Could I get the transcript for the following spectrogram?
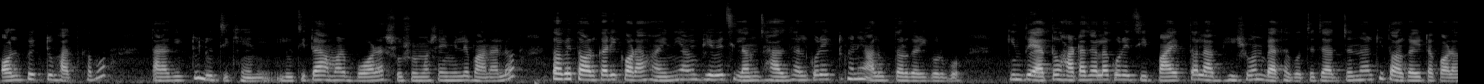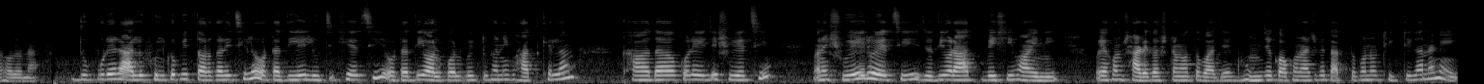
অল্প একটু ভাত খাব, তার আগে একটু লুচি খেয়ে নিই। লুচিটা আমার বর আর শ্বশুরমশাই মিলে বানালো, তবে তরকারি করা হয়নি। আমি ভেবেছিলাম ঝাল ঝাল করে একটুখানি আলুর তরকারি করব। কিন্তু এত হাঁটাচলা করেছি, পায়ের তলা ভীষণ ব্যথা করছে, যার জন্য আর কি তরকারিটা করা হলো না। দুপুরের আলু ফুলকপির তরকারি ছিল, ওটা দিয়েই লুচি খেয়েছি, ওটা দিয়ে অল্প অল্প একটুখানি ভাত খেলাম, খাওয়া দাওয়া করে এই যে শুয়েছি মানে শুয়েই রয়েছি, যদিও রাত বেশি হয়নি। ওই এখন সাড়ে দশটা মতো বাজে। ঘুম যে কখন আসবে তার তো কোনো ঠিক ঠিকানা নেই।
